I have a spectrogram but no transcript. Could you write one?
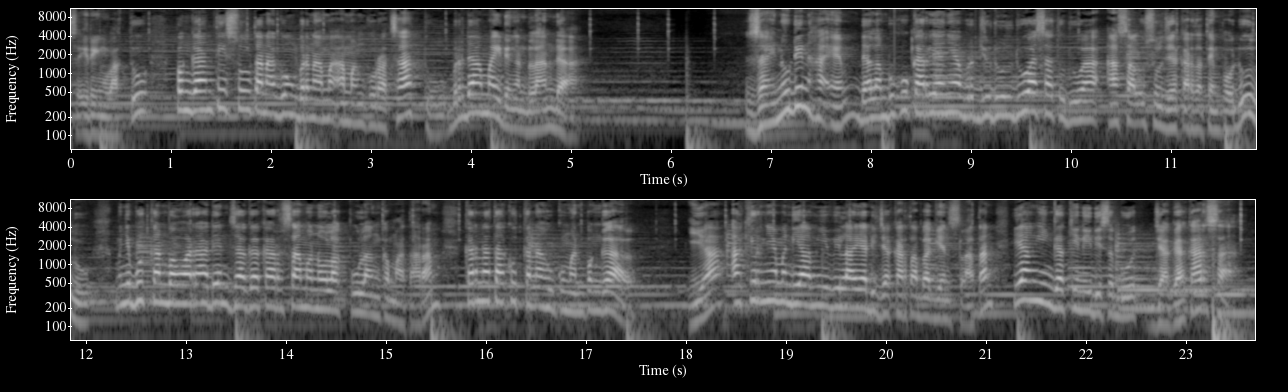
Seiring waktu, pengganti Sultan Agung bernama Amangkurat I berdamai dengan Belanda. Zainuddin HM dalam buku karyanya berjudul 212 Asal Usul Jakarta Tempo Dulu menyebutkan bahwa Raden Jagakarsa menolak pulang ke Mataram karena takut kena hukuman penggal. Ia akhirnya mendiami wilayah di Jakarta bagian selatan yang hingga kini disebut Jagakarsa.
